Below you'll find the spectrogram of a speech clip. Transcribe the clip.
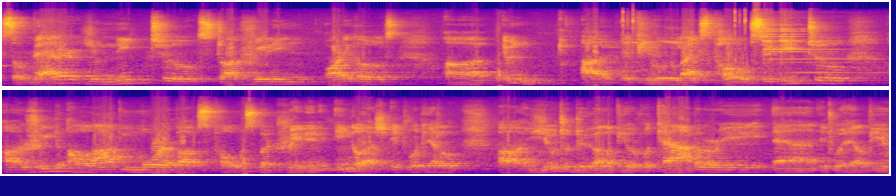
So better you need to start reading articles uh, even uh, if you like sports, you need to uh, read a lot more about sports, but read in English. It would help uh, you to develop your vocabulary and it will help you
